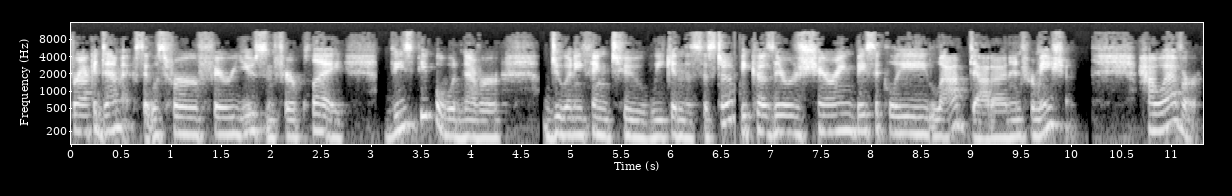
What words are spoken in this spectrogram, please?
For academics, it was for fair use and fair play. These people would never do anything to weaken the system because they were sharing basically lab data and information. However,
